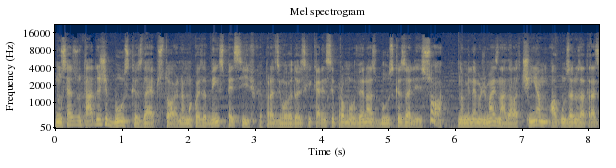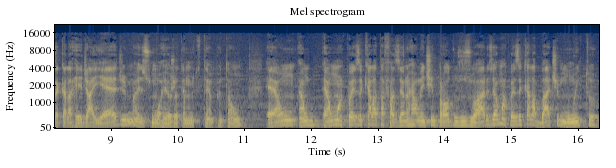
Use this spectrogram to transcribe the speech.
nos resultados de buscas da App Store, né? uma coisa bem específica para desenvolvedores que querem se promover nas buscas ali. Só, não me lembro de mais nada. Ela tinha alguns anos atrás aquela rede iAd, mas isso morreu já tem muito tempo. Então, é, um, é, um, é uma coisa que ela está fazendo realmente em prol dos usuários, é uma coisa que ela bate muito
